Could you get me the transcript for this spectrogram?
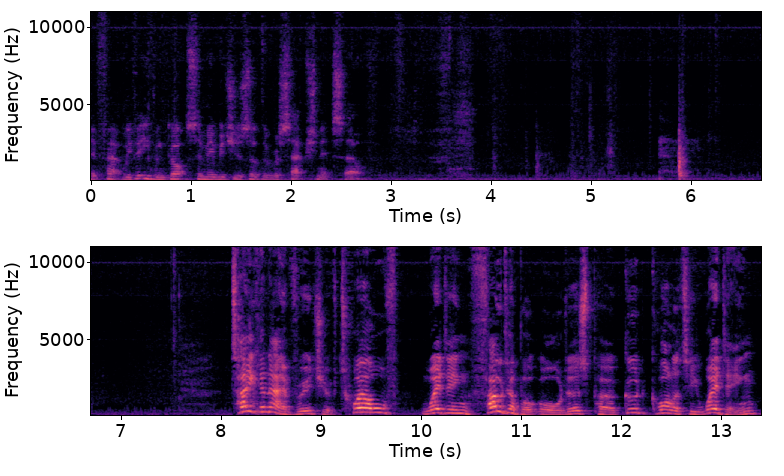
In fact, we've even got some images of the reception itself. Take an average of 12 wedding photo book orders per good quality wedding,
